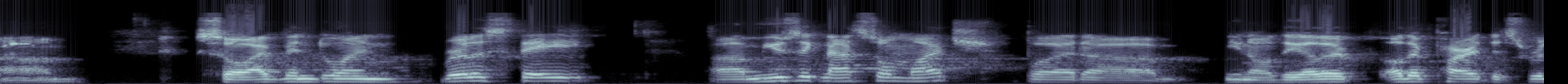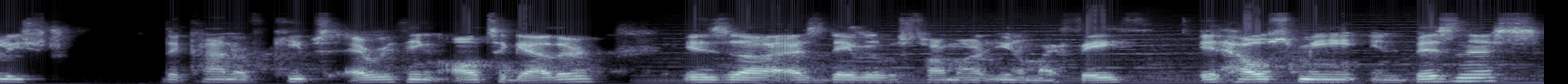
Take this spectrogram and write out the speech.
Um, so I've been doing real estate, uh, music, not so much, but um, you know the other other part that's really that kind of keeps everything all together is uh, as David was talking about, you know, my faith. It helps me in business.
